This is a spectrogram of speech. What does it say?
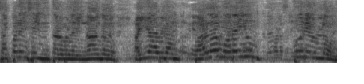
செப்பனை செய்து தரவில்லை. நாங்கள் ஐயாவிடம் பல முறையும் கூறியுள்ளோம்.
